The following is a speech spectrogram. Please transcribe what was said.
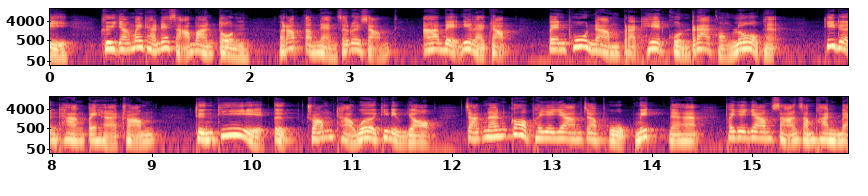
ดี คือยังไม่ทันได้สาบานตน รับตำแหน่งซะด้วยซ้ำอาเบะนี่แหละครับ เป็นผู้นำประเทศคนแรกของโลกฮะที่เดินทางไปหาทรัมป์ถึงที่ตึกทรัมป์ทาวเวอร์ที่นิวยอร์กจากนั้นก็พยายามจะผูกมิตรนะฮะพยายามสานสัมพันธ์แบ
